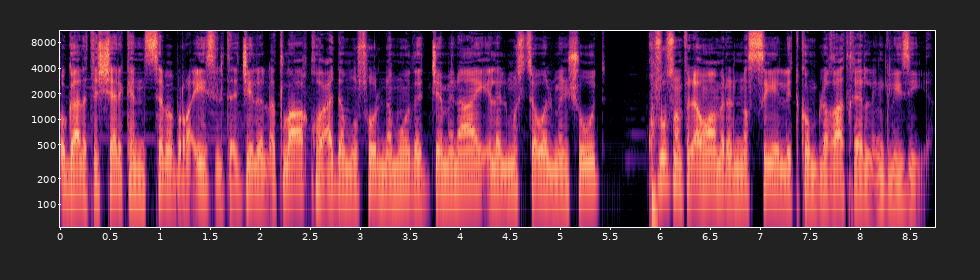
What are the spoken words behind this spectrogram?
وقالت الشركة أن السبب الرئيسي لتأجيل الإطلاق هو عدم وصول نموذج Gemini إلى المستوى المنشود خصوصا في الأوامر النصية اللي تكون بلغات غير الإنجليزية.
